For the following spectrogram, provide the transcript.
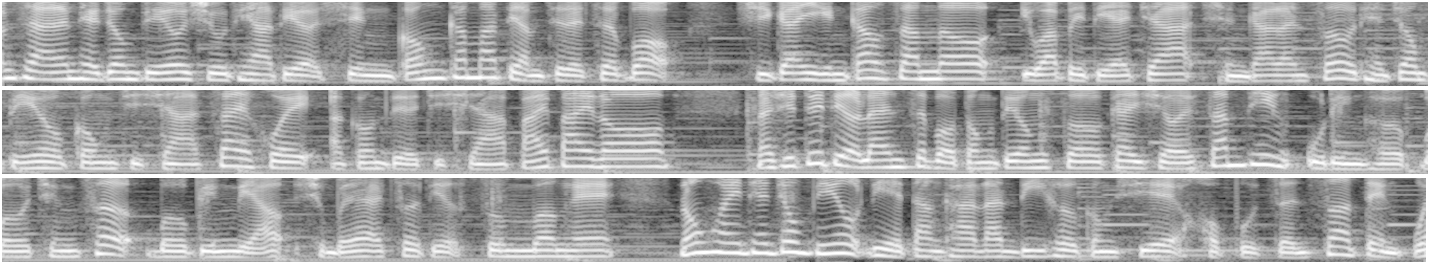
感谢咱听众朋友收听到《成功干嘛店》这个节目，时间已经到站咯。由我贝伫遮，先甲咱所有听众朋友讲一声再会，也讲到一声拜拜咯。若是对着咱节目当中所介绍的产品有任何无清楚、无明了，想要来做着询问的，拢欢迎听众朋友你会当卡咱利好公司的服务专线电话，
